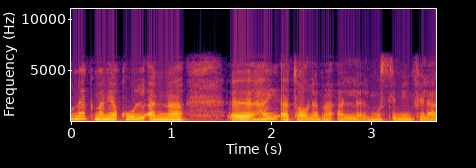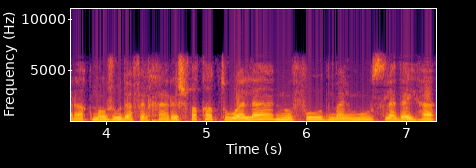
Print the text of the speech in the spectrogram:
هناك من يقول أن هيئة علماء المسلمين في العراق موجودة في الخارج فقط ولا نفوذ ملموس لديها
